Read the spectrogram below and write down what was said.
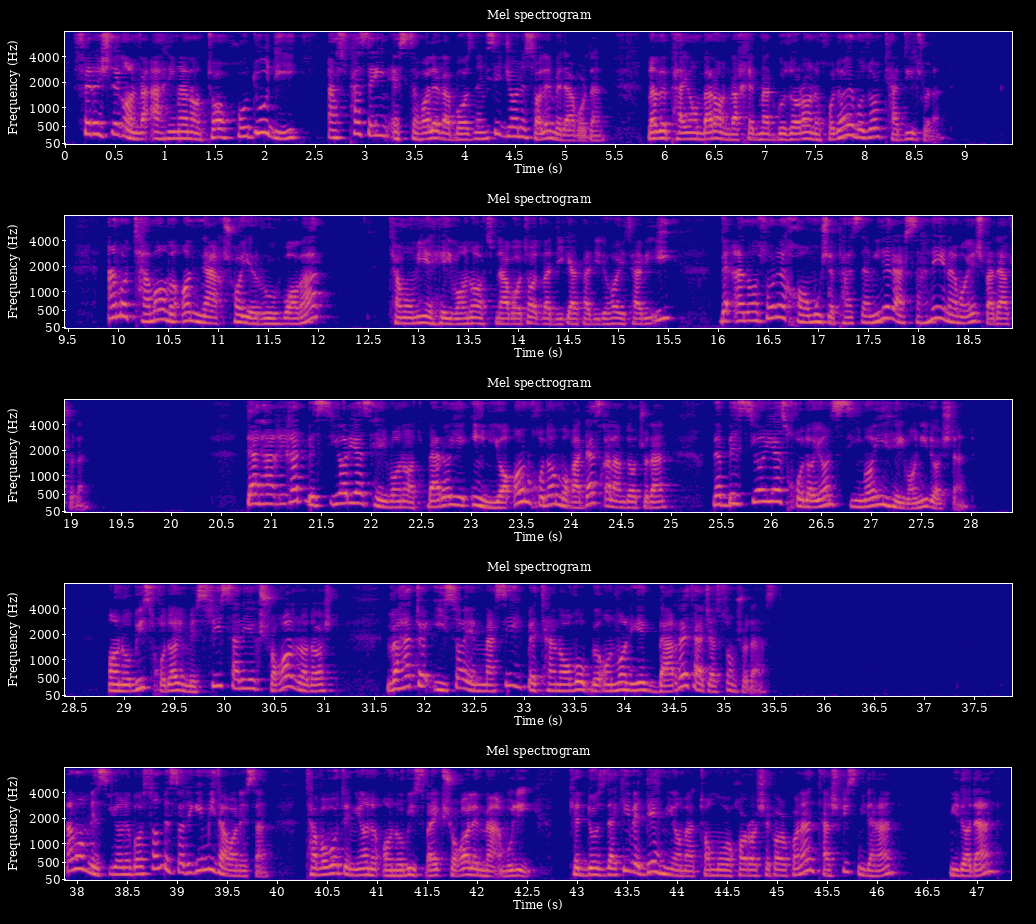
فرشتگان و اهریمنان تا حدودی از پس این استحاله و بازنویسی جان سالم به و به پیامبران و خدمتگزاران خدای بزرگ تبدیل شدند اما تمام آن نقش های روح باور تمامی حیوانات، نباتات و دیگر پدیده های طبیعی به عناصر خاموش پس زمینه در صحنه نمایش بدل شدند. در حقیقت بسیاری از حیوانات برای این یا آن خدا مقدس قلمداد شدند و بسیاری از خدایان سیمایی حیوانی داشتند. آنوبیس خدای مصری سر یک شغال را داشت و حتی عیسی مسیح به تناوب به عنوان یک بره تجسم شده است. اما مصریان باستان به سادگی می توانستند تفاوت میان آنوبیس و یک شغال معمولی که دزدکی به ده می آمد تا مرغها را شکار کنند تشخیص می‌دهند می‌دادند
